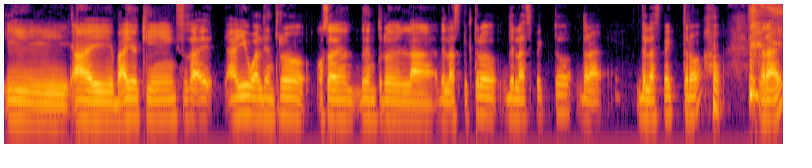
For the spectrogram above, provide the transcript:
y hay bio kings, o sea, hay, hay igual dentro, o sea, dentro de la, del aspecto, del aspecto drag, del espectro drag,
